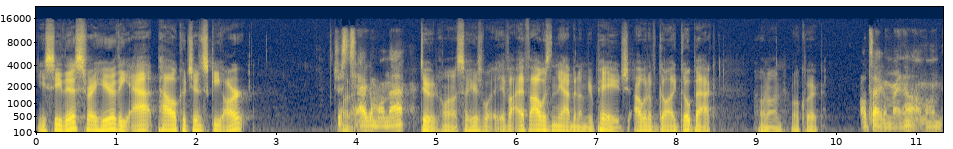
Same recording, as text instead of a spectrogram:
You see this right here, the at Paolo Kuczynski art. Just tag them on that Dude, hold on. So here's what if I, if I was in the admin of your page, I would have gone go back. Hold on, real quick. i'll tag them right now i'm on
